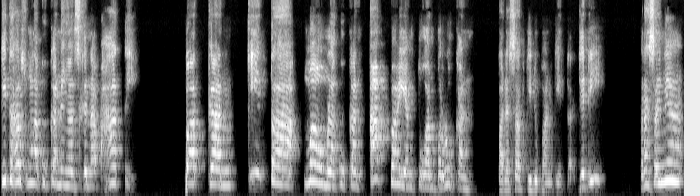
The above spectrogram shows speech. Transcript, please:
Kita harus melakukan dengan segenap hati. Bahkan kita mau melakukan apa yang Tuhan perlukan pada saat kehidupan kita. Jadi rasanya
